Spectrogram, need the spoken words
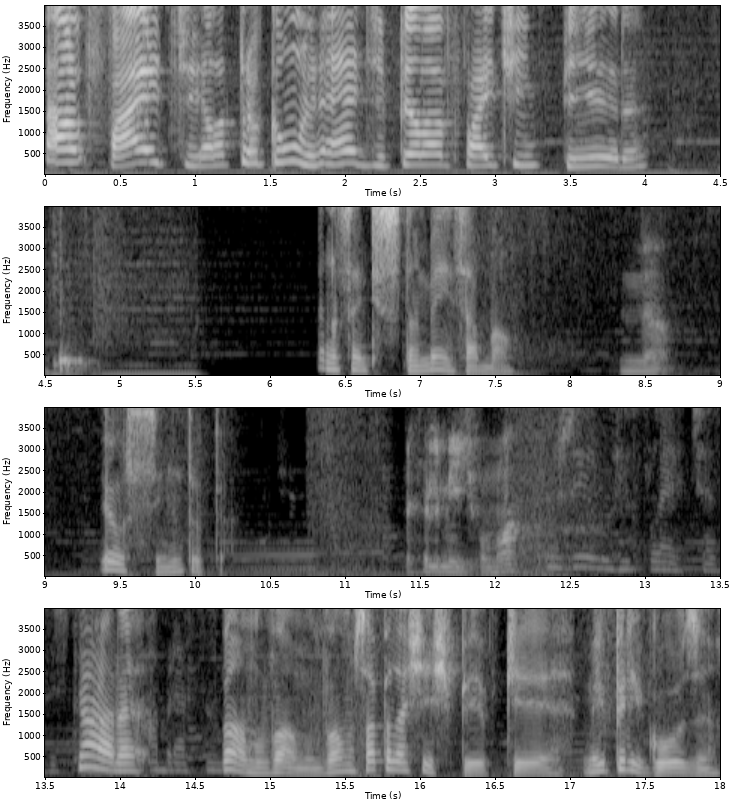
a fight. Ela trocou um head pela fight inteira. Você não sente isso também, Sabão? Não. Eu sinto, cara. Aquele mid, vamos lá? O gelo reflete as estrelas, Cara, abraçando Vamos, vamos, vamos só pela XP, porque é meio perigoso.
